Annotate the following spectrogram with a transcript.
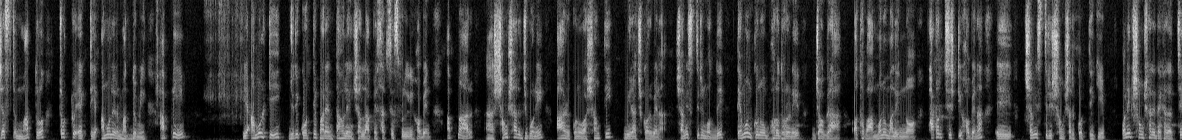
জাস্ট মাত্র ছোট্ট একটি আমলের মাধ্যমে। আপনি এই আমলটি যদি করতে পারেন, তাহলে ইনশাল্লাহ আপনি সাকসেসফুলি হবেন। আপনার সংসার জীবনে আর কোনো অশান্তি বিরাজ করবে না। স্বামী স্ত্রীর মধ্যে তেমন কোনো বড় ধরনের ঝগড়া অথবা মনোমালিন্য, ফাটল সৃষ্টি হবে না এই স্বামী স্ত্রীর সংসার করতে গিয়ে। অনেক সংসারে দেখা যাচ্ছে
